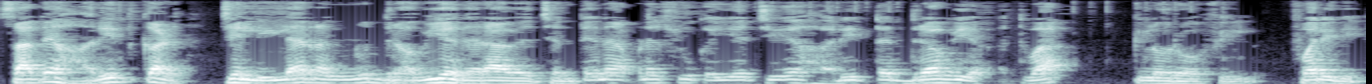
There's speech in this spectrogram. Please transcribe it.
સાથે હરિતકણ જે લીલા રંગનું દ્રવ્ય ધરાવે છે. તેને આપણે શું કહીએ છીએ? હરિત દ્રવ્ય અથવા ક્લોરોફિલ. ફરીથી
